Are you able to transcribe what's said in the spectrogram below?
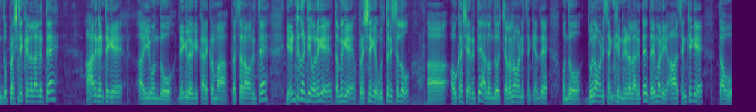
ಒಂದು ಪ್ರಶ್ನೆ ಕೇಳಲಾಗುತ್ತೆ. ಆರು ಗಂಟೆಗೆ ಈ ಒಂದು ನೇಗಿಲೋಗಿ ಕಾರ್ಯಕ್ರಮ ಪ್ರಸಾರವಾಗುತ್ತೆ. ಎಂಟು ಗಂಟೆಯವರೆಗೆ ತಮಗೆ ಪ್ರಶ್ನೆಗೆ ಉತ್ತರಿಸಲು ಅವಕಾಶ ಇರುತ್ತೆ. ಅಲ್ಲೊಂದು ಚಲನವಾಣಿ ಸಂಖ್ಯೆ ಅಂದರೆ ಒಂದು ದೂರವಾಣಿ ಸಂಖ್ಯೆ ನೀಡಲಾಗುತ್ತೆ. ದಯಮಾಡಿ ಆ ಸಂಖ್ಯೆಗೆ ತಾವು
